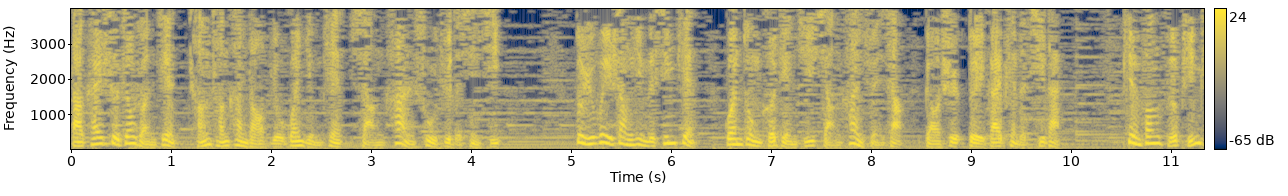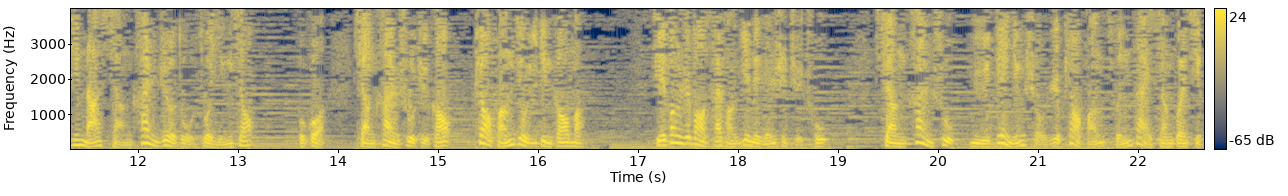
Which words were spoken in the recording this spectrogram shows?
打开社交软件，常常看到有关影片想看数据的信息。对于未上映的新片，观众可点击想看选项，表示对该片的期待。片方则频频拿想看热度做营销。不过，想看数据高，票房就一定高吗？解放日报采访业内人士指出，想看数与电影首日票房存在相关性。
